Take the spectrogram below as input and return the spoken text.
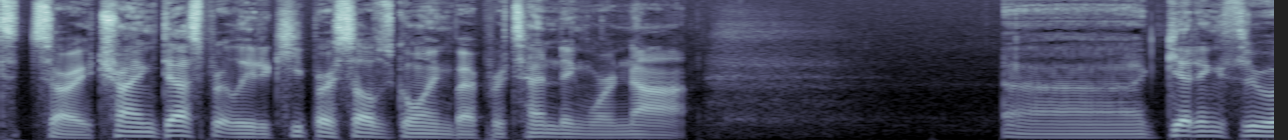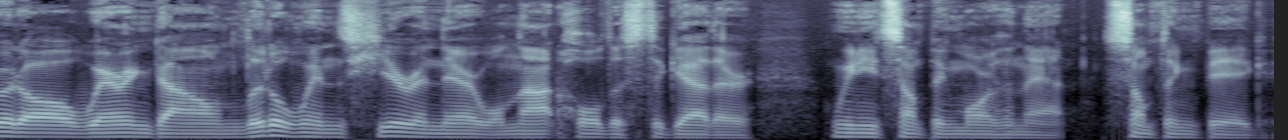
t- sorry, trying desperately to keep ourselves going by pretending we're not. Uh, getting through it all, wearing down, little wins here and there will not hold us together. We need something more than that. something big,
